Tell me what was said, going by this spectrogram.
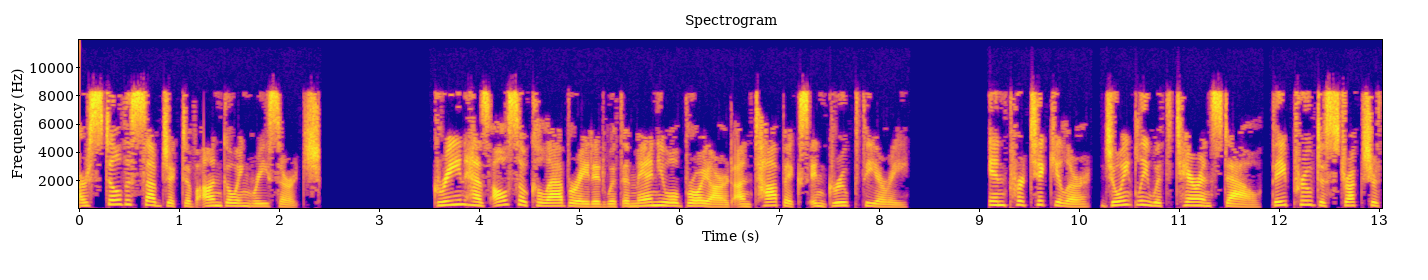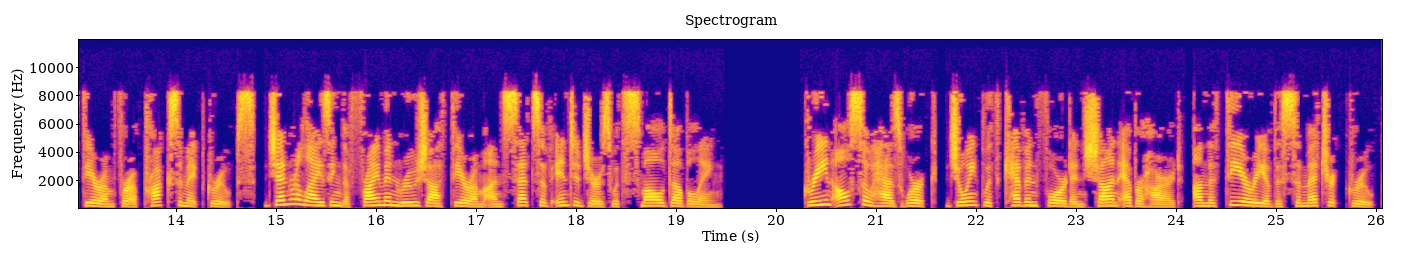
are still the subject of ongoing research. Green has also collaborated with Emmanuel Breuillard on topics in group theory. In particular, jointly with Terence Tao, they proved a structure theorem for approximate groups, generalizing the Freiman-Ruzsa theorem on sets of integers with small doubling. Green also has work, joint with Kevin Ford and Sean Eberhard, on the theory of the symmetric group,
